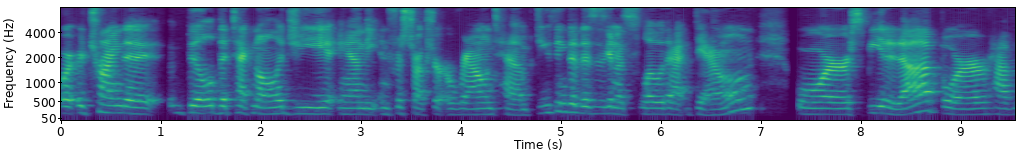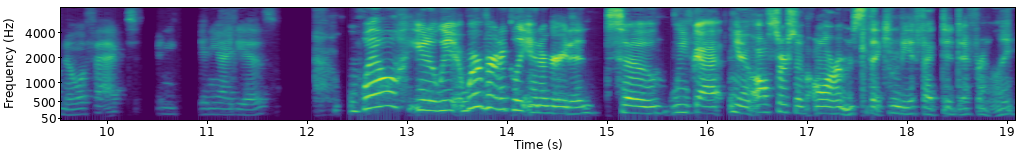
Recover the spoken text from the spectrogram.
or, or trying to build the technology and the infrastructure around hemp do you think that this is going to slow that down or speed it up or have no effect any any ideas well, you know, we we're vertically integrated, so we've got you know all sorts of arms that can be affected differently.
